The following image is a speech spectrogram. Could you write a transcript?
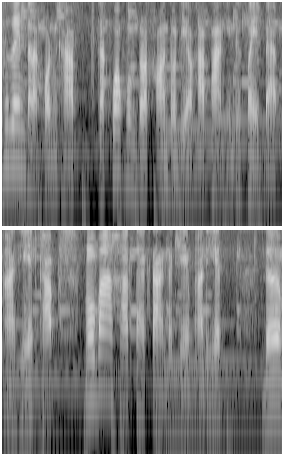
ผู้เล่นแต่ละคนครับจะควบคุมตัวละครตัวเดียวครับ ผ่านอินเทอร์เฟซแบบ RTS ครับ MOBA ครับ แตกต่างจากเกม RTS เดิม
